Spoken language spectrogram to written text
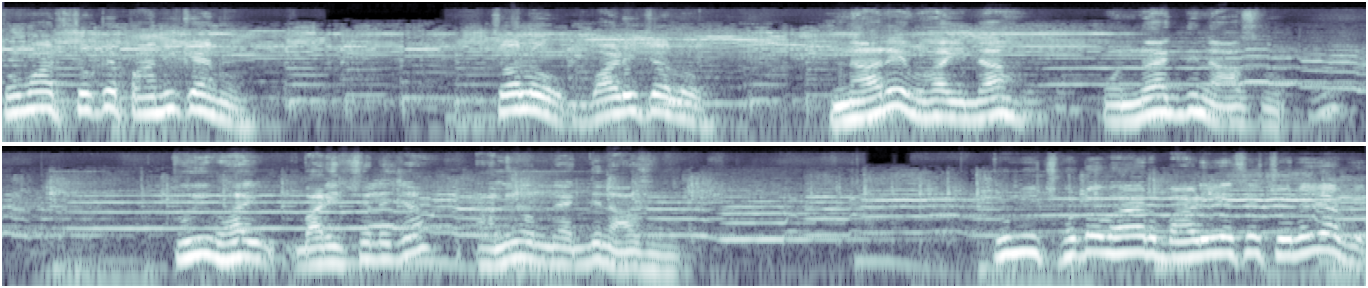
তোমার চোখে পানি কেন? চলো বাড়ি চলো। না রে ভাই না অন্য একদিন আসব। তুই ভাই বাড়ি চলে যা আমি অন্য একদিন আসব। তুমি ছোট ভাইয়ের বাড়ি এসে চলে যাবে?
